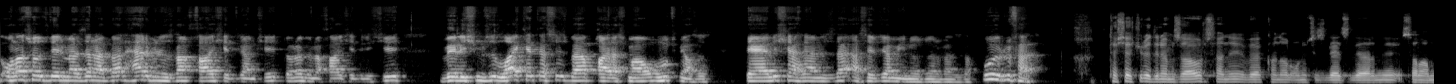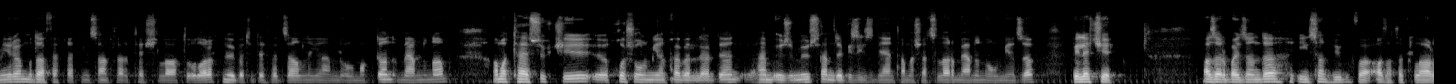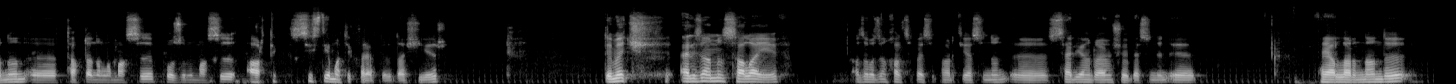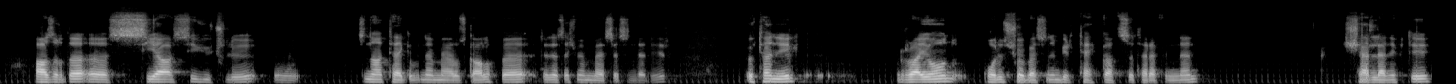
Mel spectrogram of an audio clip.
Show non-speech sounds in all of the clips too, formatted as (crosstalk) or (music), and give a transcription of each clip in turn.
ona söz verməzdən əvvəl hər birinizdən xahiş edirəm ki, dönə-dönə xahiş edirik ki, verilişimizi like edəsiniz və paylaşmağı unutmayasınız. Dəyərli şəhərlərinizdə əsirgəməyin öz növbənizdə. Buyur Rüfət. Təşəkkür edirəm Zaur, səni və Kanal 13 izləyicilərini salamlayıram. Müdafiə Xətti İnsan Hüquqları Təşkilatı olaraq növbəti dəfə canlı yayımda olmaqdan məmnunam. Amma təəssüf ki, e, xoş olmayan xəbərlərdən həm özümüz, həm də bizi izləyən tamaşaçılar məmnun olmayacaq. Belə ki, Azərbaycanda insan hüquq və azadlıqlarının ə, e, tapdanılması, pozulması artıq sistematik xarakter daşıyır. Demək, Əlizamin Salayev Azərbaycan Xalq Cəbhəsi Partiyasının e, Səlyan rayon şöbəsinin e, fəallarındandır. Hazırda ə, siyasi yüklü ə, cinayət təqibinə məruz qalıb və cəzaçəkmə müəssisəsindədir. Ötən il rayon polis şöbəsinin bir təhqiqatçısı tərəfindən şərlənibdir.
